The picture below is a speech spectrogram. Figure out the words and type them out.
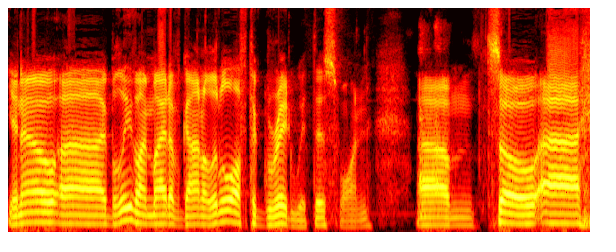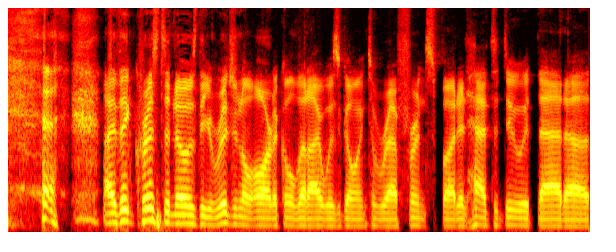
You know, uh, I believe I might have gone a little off the grid with this one. Um, so uh, I think Krista knows the original article that I was going to reference, but it had to do with that uh,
